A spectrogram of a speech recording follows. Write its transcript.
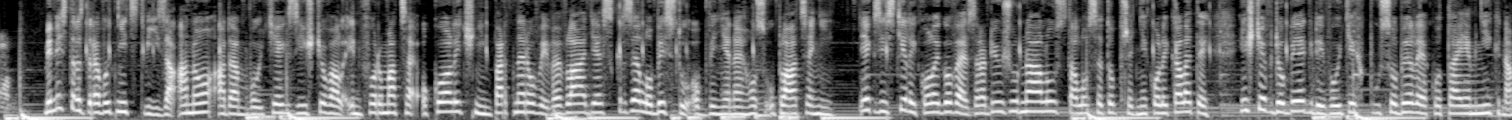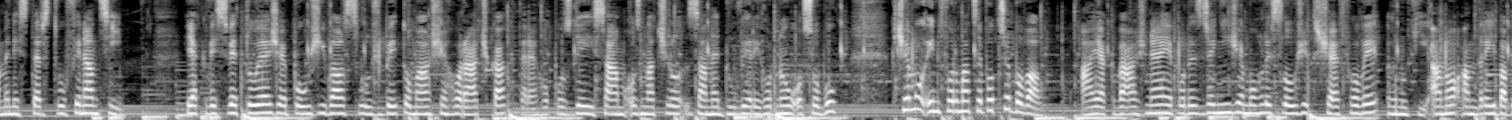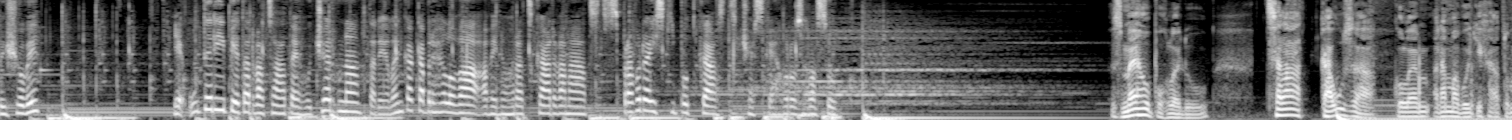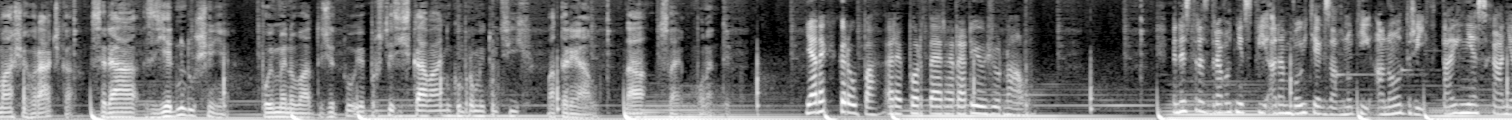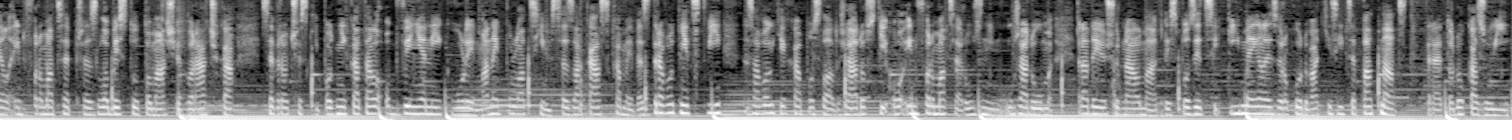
Ministr zdravotnictví za ANO Adam Vojtěch zjišťoval informace o koaličním partnerovi ve vládě skrze lobbystu obviněného z uplácení. Jak zjistili kolegové z radiožurnálu, stalo se to před několika lety, ještě v době, kdy Vojtěch působil jako tajemník na ministerstvu financí. Jak vysvětluje, že používal služby Tomáše Horáčka, kterého později sám označil za nedůvěryhodnou osobu? K čemu informace potřeboval? A jak vážné je podezření, že mohli sloužit šéfovi hnutí Ano Andrej Babišovi? Je úterý 25. června, tady Lenka Kabrhelová a Vinohradská 12, spravodajský podcast Českého rozhlasu. Z mého pohledu celá kauza kolem Adama Vojtěcha a Tomáše Horáčka se dá zjednodušeně pojmenovat, že to je prostě získávání kompromitujících materiálů na své oponenty. Janek Kroupa, reportér radiožurnálu. Ministr zdravotnictví Adam Vojtěch za hnutí ANO dřív tajně scháněl informace přes lobbystu Tomáše Horáčka. Severočeský podnikatel obviněný kvůli manipulacím se zakázkami ve zdravotnictví za Vojtěcha poslal žádosti o informace různým úřadům. Radiožurnál má k dispozici e-maily z roku 2015, které to dokazují.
